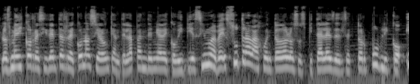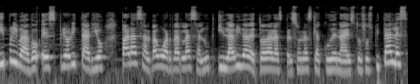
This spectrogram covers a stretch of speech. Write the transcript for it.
Los médicos residentes reconocieron que ante la pandemia de COVID-19 su trabajo en todos los hospitales del sector público y privado es prioritario para salvaguardar la salud y la vida de todas las personas que acuden a estos hospitales,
